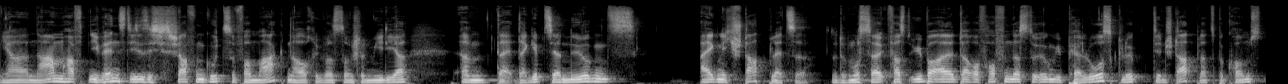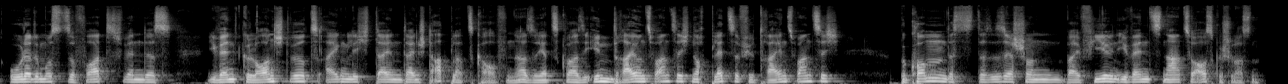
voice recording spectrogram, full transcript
ja namhaften Events, die sich schaffen gut zu vermarkten auch über Social Media, ähm, da, da gibt's ja nirgends eigentlich Startplätze. Also du musst ja fast überall darauf hoffen, dass du irgendwie per Losglück den Startplatz bekommst. Oder du musst sofort, wenn das Event gelauncht wird, eigentlich deinen dein Startplatz kaufen. Also jetzt quasi in 23 noch Plätze für 23 bekommen. Das, das ist ja schon bei vielen Events nahezu ausgeschlossen.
